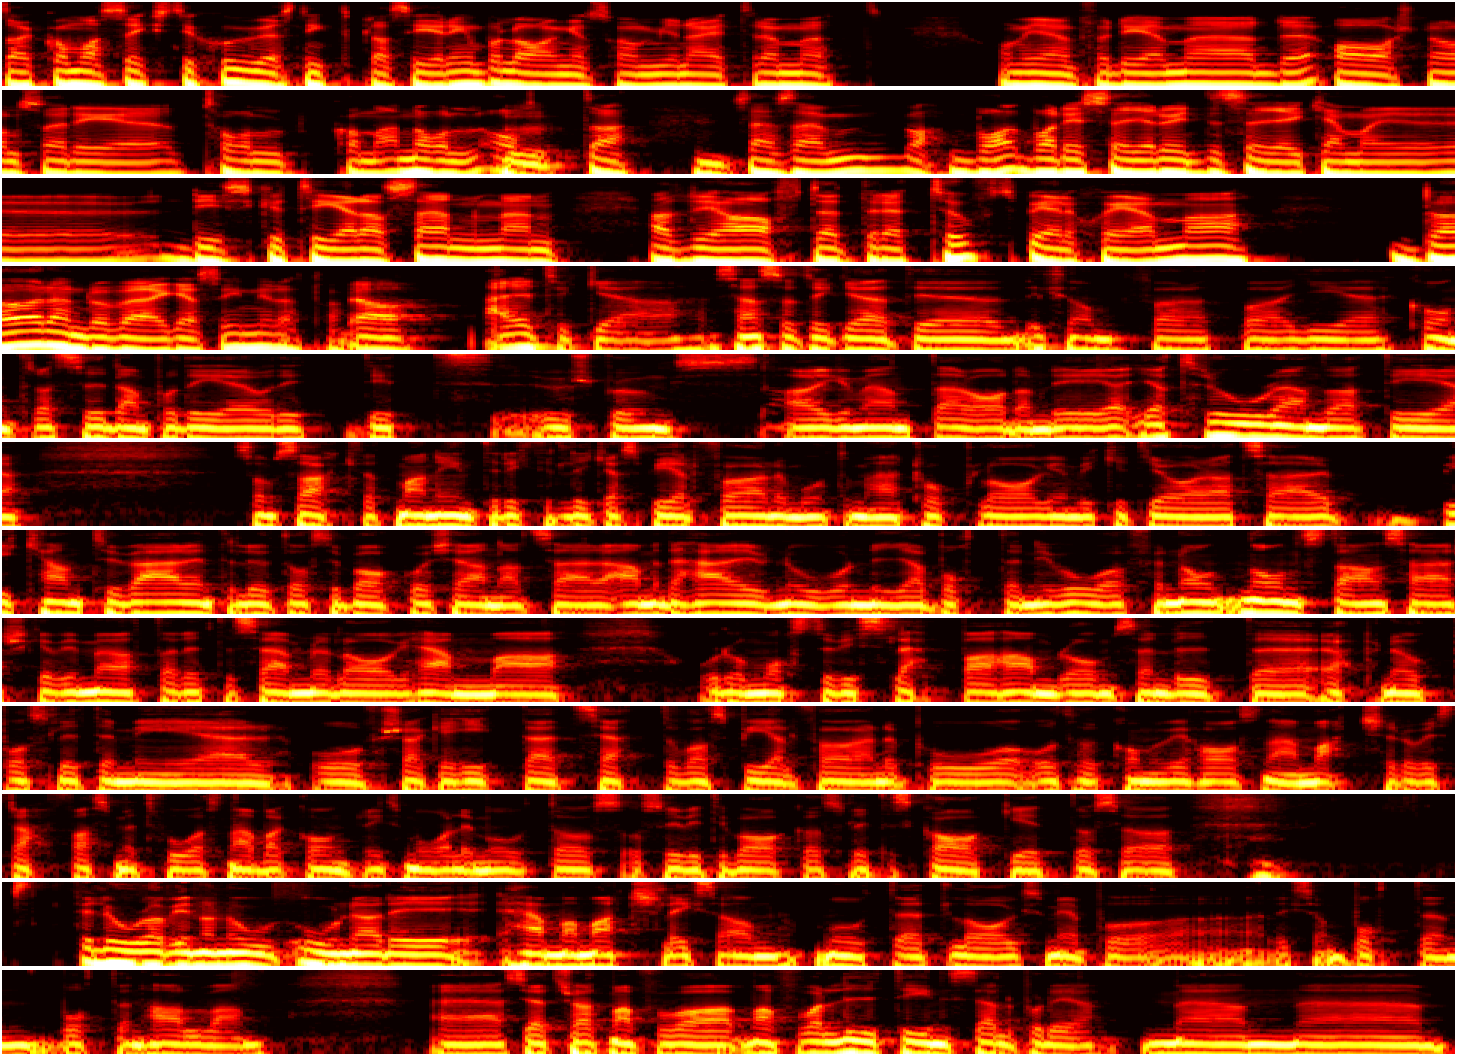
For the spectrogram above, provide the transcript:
8,67 är snittplacering på lagen som United har mött. Om vi jämför det med Arsenal så är det 12,08. Mm. Sen så här, vad, vad det säger och inte säger kan man ju diskutera sen, men att vi har haft ett rätt tufft spelschema bör ändå vägas in i detta. Ja, Nej, det tycker jag. Sen så tycker jag att det, liksom, för att bara ge kontrasidan på det och ditt, ditt ursprungsargument där Adam, det, jag, jag tror ändå att det är som sagt att man är inte riktigt lika spelförande mot de här topplagen vilket gör att så här, vi kan tyvärr inte luta oss tillbaka och känna att så här, ah, men det här är nog vår nya bottennivå. För nå någonstans här ska vi möta lite sämre lag hemma och då måste vi släppa handbromsen lite, öppna upp oss lite mer och försöka hitta ett sätt att vara spelförande på och så kommer vi ha såna här matcher då vi straffas med två snabba kontringsmål emot oss och så är vi tillbaka och så lite skakigt och så förlorar vi någon onödig hemmamatch liksom, mot ett lag som är på liksom, botten, bottenhalvan. Eh, så jag tror att man får, vara, man får vara lite inställd på det. Men, eh,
